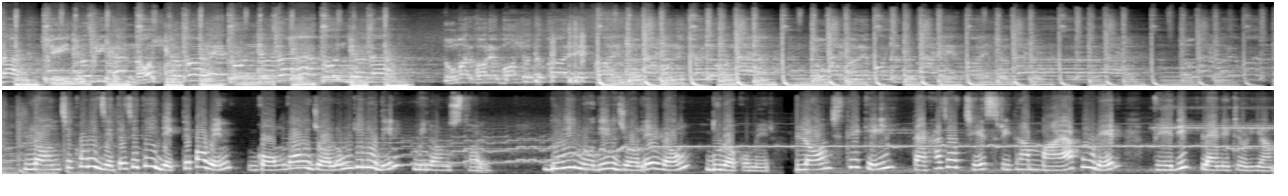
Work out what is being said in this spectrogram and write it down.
কুঞ্জনা সেই ছবিখান নষ্ট করে কুঞ্জনা কুঞ্জনা তোমার ঘরে বসত করে না। লঞ্চে করে যেতে যেতেই দেখতে পাবেন গঙ্গা ও জলঙ্গি নদীর মিলনস্থল। দুই নদীর জলের রং দুরকমের। লঞ্চ থেকেই দেখা যাচ্ছে শ্রীধাম মায়াপুরের ভেদিক প্ল্যানেটোরিয়াম।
